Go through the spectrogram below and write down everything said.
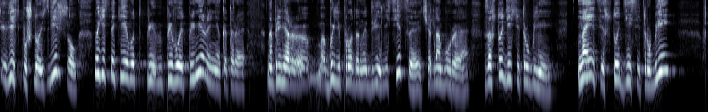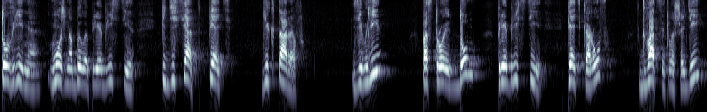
весь пушной зверь шел. Но есть такие вот, приводят примеры некоторые – Например, э, были проданы две лисицы чернобурые за 110 рублей. На эти 110 рублей в то время можно было приобрести 55 гектаров земли, построить дом, приобрести 5 коров, 20 лошадей,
